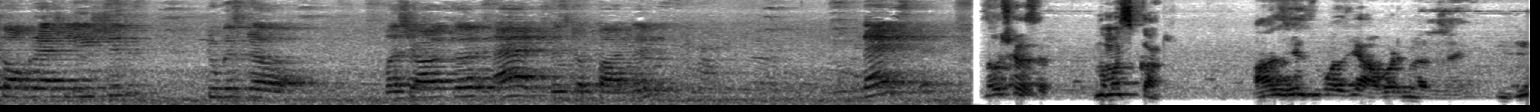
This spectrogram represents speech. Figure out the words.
congratulations to Mr. Mashalkar and Mr. Patil. नमस्कार सर. नमस्कार. आज हे तुम्हाला जे अवॉर्ड मिळालेलं आहे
